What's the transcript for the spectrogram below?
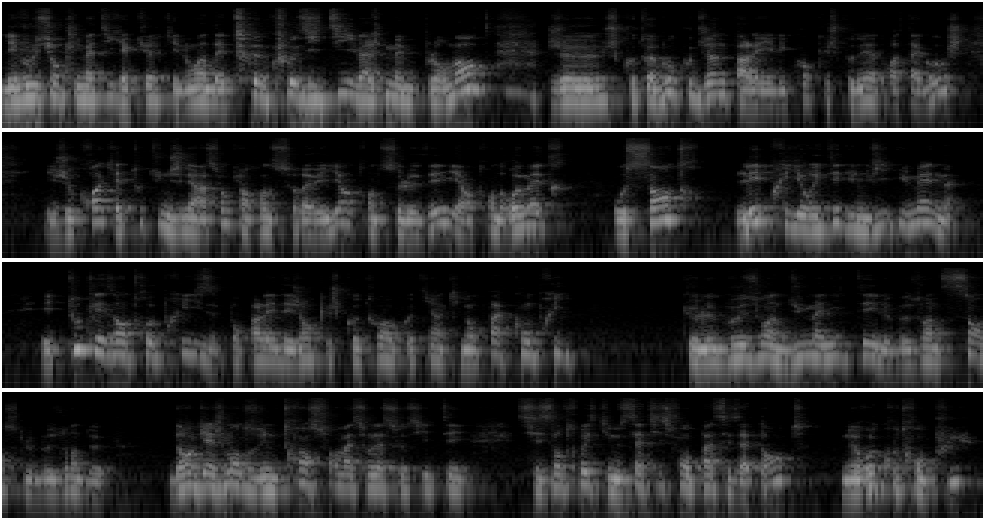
l'évolution climatique actuelle, qui est loin d'être positive, même plombante. Je, côtoie beaucoup de jeunes par les, les, cours que je connais à droite à gauche, et je crois qu'il y a toute une génération qui est en train de se réveiller, en train de se lever, et en train de remettre au centre les priorités d'une vie humaine. Et toutes les entreprises, pour parler des gens que je côtoie au quotidien, qui n'ont pas compris que le besoin d'humanité, le besoin de sens, le besoin de, d'engagement dans une transformation de la société, ces entreprises qui ne satisfont pas ces attentes ne recruteront plus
